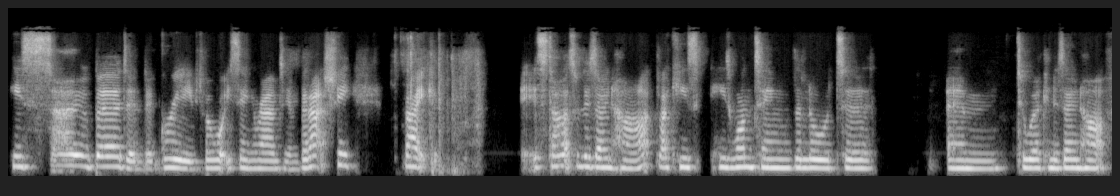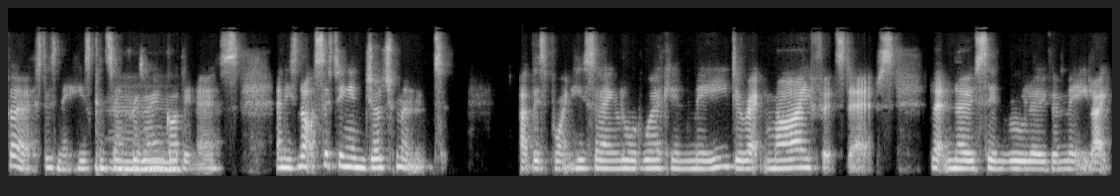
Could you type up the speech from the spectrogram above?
he's so burdened and grieved by what he's seeing around him. But actually, like it starts with his own heart. Like he's he's wanting the Lord to um to work in his own heart first, isn't he? He's concerned mm. for his own mm. godliness. And he's not sitting in judgment at this point. He's saying, Lord, work in me, direct my footsteps, let no sin rule over me. Like,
